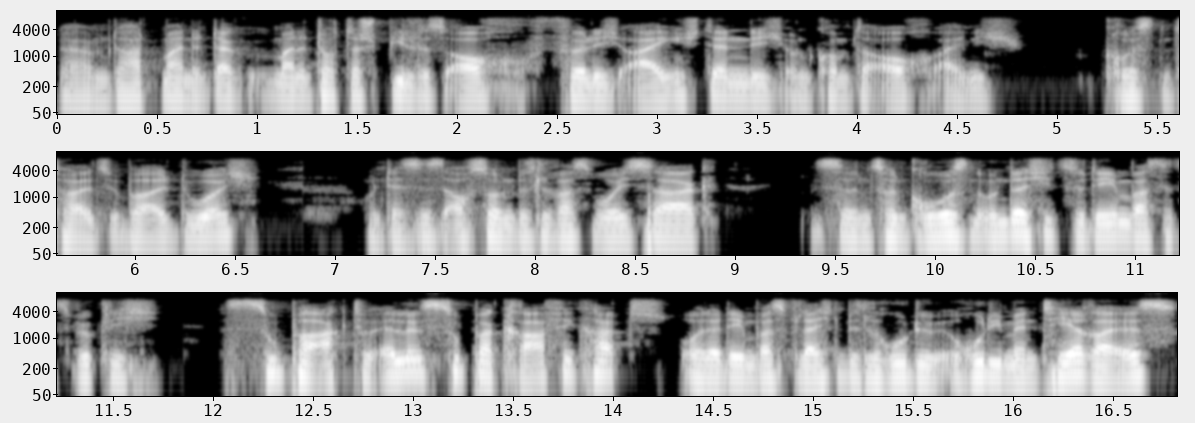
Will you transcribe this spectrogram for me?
Ähm, da hat meine, da, meine Tochter spielt es auch völlig eigenständig und kommt da auch eigentlich größtenteils überall durch. Und das ist auch so ein bisschen was, wo ich sage, so, so einen großen Unterschied zu dem, was jetzt wirklich super aktuell ist, super Grafik hat oder dem, was vielleicht ein bisschen rudimentärer ist,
